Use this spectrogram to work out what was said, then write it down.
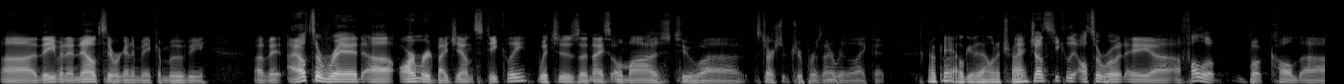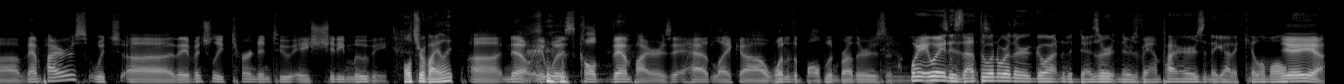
uh, they even announced they were going to make a movie of it. I also read uh, Armored by John Steakley, which is a nice homage to uh, Starship Troopers. and I really liked it. okay, I'll give that one a try. And John Steakley also wrote a, uh, a follow up book called uh, Vampires, which uh, they eventually turned into a shitty movie. Ultraviolet. Uh, no, it was called Vampires. It had like uh, one of the Baldwin brothers and. Wait, and wait, is that the one where they go out into the desert and there's vampires and they got to kill them all? Yeah, yeah,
